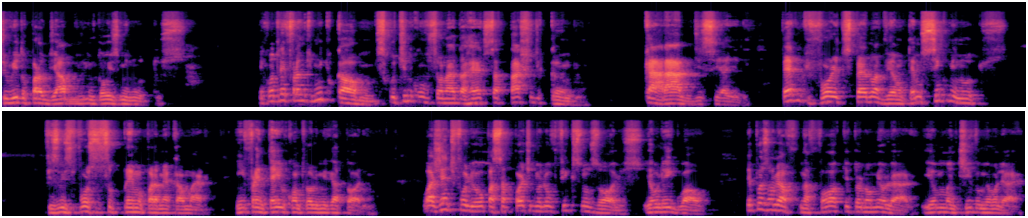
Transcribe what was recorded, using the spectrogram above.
ido para o diabo em dois minutos. Encontrei Frank muito calmo, discutindo com o funcionário da Hertz a taxa de câmbio. Caralho, disse a ele. Pega o que for e te espero no avião. Temos cinco minutos. Fiz um esforço supremo para me acalmar enfrentei o controle migratório. O agente folheou o passaporte e me olhou fixo nos olhos. Eu olhei igual. Depois olhou na foto e tornou-me olhar, e eu mantive o meu olhar.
